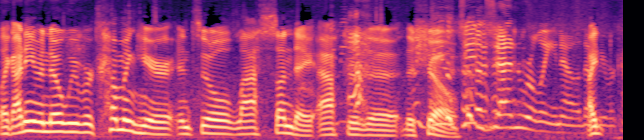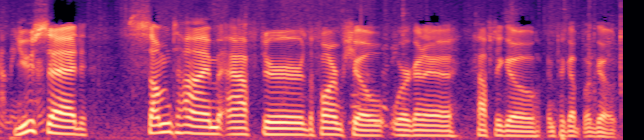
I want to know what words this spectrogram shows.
Like I didn't even know we were coming here until last Sunday after the the show. You Did generally know that I, we were coming. you here. said sometime after the farm show we're gonna have to go and pick up a goat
